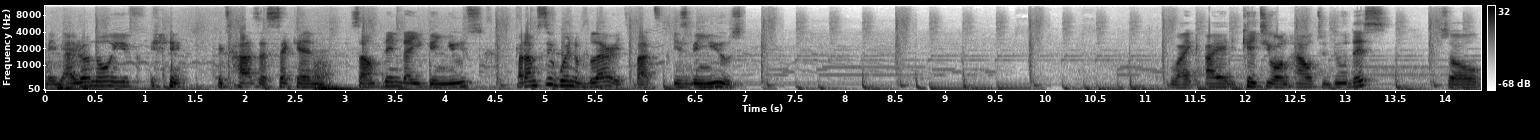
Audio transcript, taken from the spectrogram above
Maybe i don't know if it has a second something that you can use but i'm still going to blur it but it's been used. Like i educate you on how to do this. So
